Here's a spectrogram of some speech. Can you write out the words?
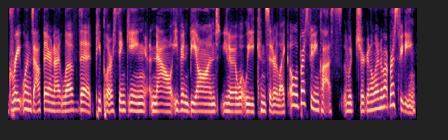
great ones out there, and I love that people are thinking now, even beyond you know what we consider like oh a breastfeeding class, which you're going to learn about breastfeeding,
